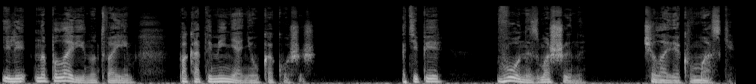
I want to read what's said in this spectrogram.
Или наполовину твоим, пока ты меня не укокошишь. А теперь вон из машины, человек в маске».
